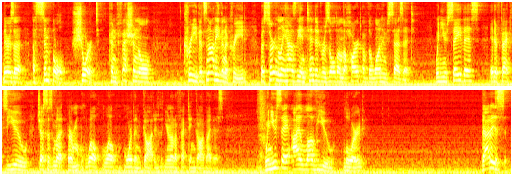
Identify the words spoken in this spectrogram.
There's a, a simple short confessional creed that's not even a creed but certainly has the intended result on the heart of the one who says it. When you say this it affects you just as much or well well more than god you're not affecting god by this when you say i love you lord that is,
